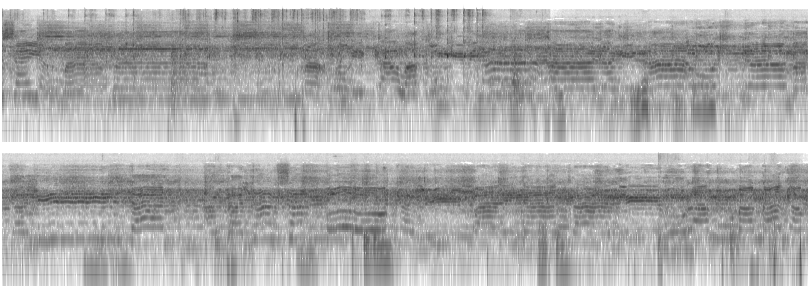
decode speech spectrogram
sayang mama Maong ikaw akong gibiyahan Ang hinaot na makalitan Ang talagsa o kalipay nga Okay. kanimura Matagang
